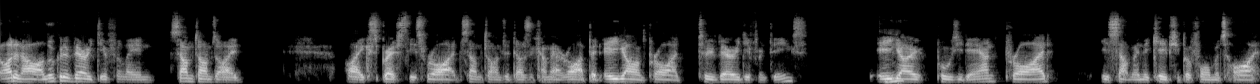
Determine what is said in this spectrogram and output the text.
I don't know. I look at it very differently, and sometimes I, I express this right. Sometimes it doesn't come out right. But ego and pride, two very different things. Ego mm-hmm. pulls you down. Pride is something that keeps your performance high.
